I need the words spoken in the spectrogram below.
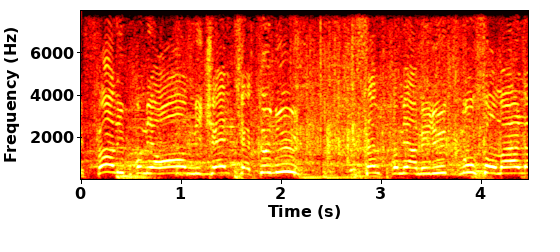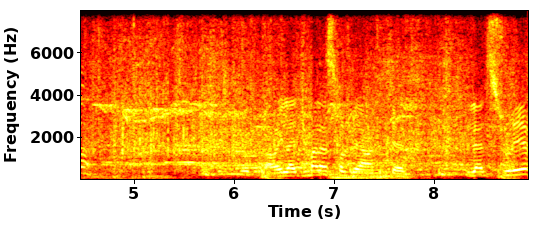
Et fin du premier round, Michael qui a tenu les 5 premières minutes, non sans mal. Alors il a du mal à se relever, hein, Michael. Il a le sourire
